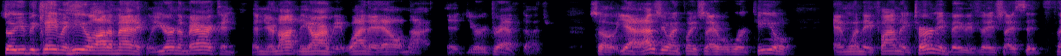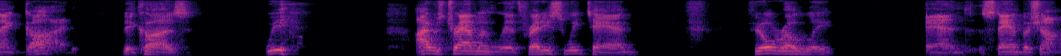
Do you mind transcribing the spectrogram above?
So you became a heel automatically. You're an American and you're not in the army. Why the hell not? You're a draft dodger. So yeah, that was the only place I ever worked heel. And when they finally turned me babyface, I said, thank God, because we, I was traveling with Freddie Sweetan, Phil Robley, and Stan Vachon.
